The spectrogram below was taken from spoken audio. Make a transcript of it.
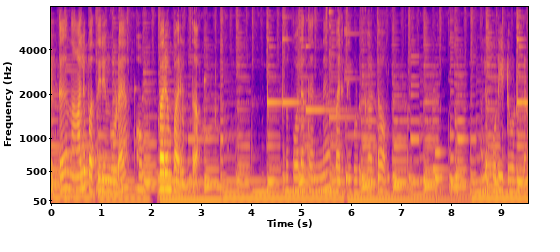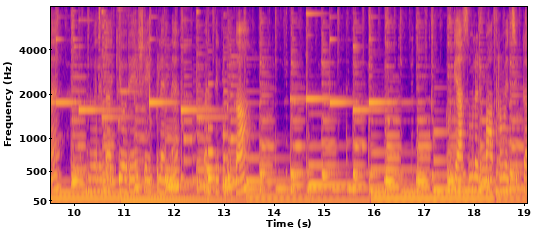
എന്നിട്ട് നാല് പത്തിരിയും കൂടെ ഒപ്പരം പരുത്തുക. ഇതുപോലെ തന്നെ പരുത്തി കൊടുക്കുക കേട്ടോ. നല്ല പൊടി ഇട്ട് കൊടുക്കണേ. വലുതാക്കി ഒരേ ഷേപ്പിൽ തന്നെ പരുത്തി കൊടുക്കുക. ഗ്യാസുമ്മൽ ഒരു പാത്രം വെച്ചിട്ട്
